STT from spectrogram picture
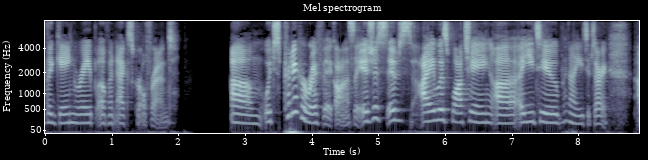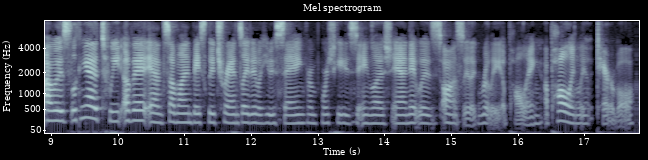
the gang rape of an ex girlfriend. Um, which is pretty horrific, honestly. It's just it was I was watching uh, a YouTube, not YouTube, sorry. I was looking at a tweet of it, and someone basically translated what he was saying from Portuguese to English, and it was honestly like really appalling, appallingly terrible.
